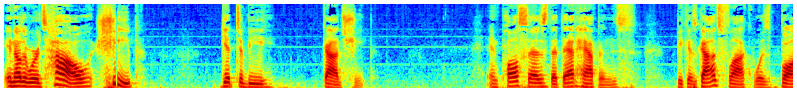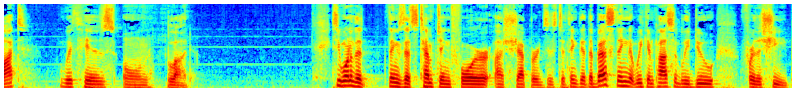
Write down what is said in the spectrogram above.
In other words, how sheep get to be God's sheep. And Paul says that that happens because God's flock was bought with his own blood. See, one of the things that's tempting for us shepherds is to think that the best thing that we can possibly do for the sheep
